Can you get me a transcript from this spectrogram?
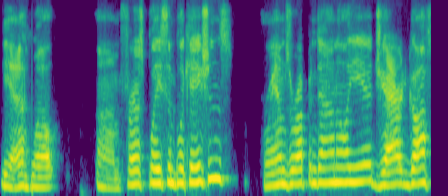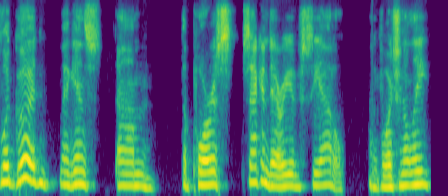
Yeah, well, um, first place implications. Rams are up and down all year. Jared Goff looked good against um, the poorest secondary of Seattle. Unfortunately,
